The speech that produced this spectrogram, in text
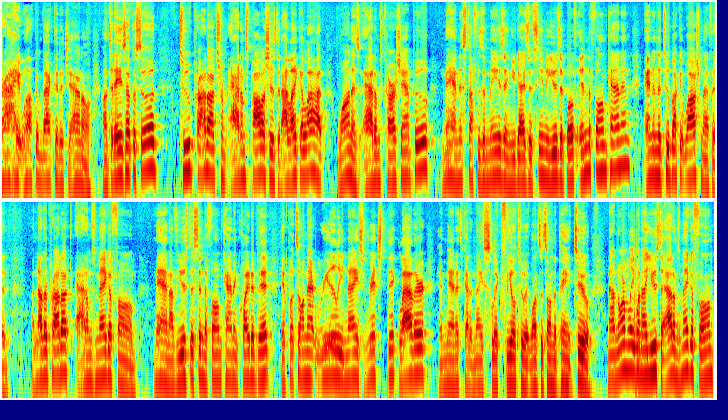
right, welcome back to the channel. On today's episode, two products from Adams Polishes that I like a lot. One is Adams Car Shampoo. Man, this stuff is amazing. You guys have seen me use it both in the foam cannon and in the two bucket wash method. Another product, Adams Mega Foam. Man, I've used this in the foam cannon quite a bit. It puts on that really nice, rich, thick lather, and man, it's got a nice slick feel to it once it's on the paint too. Now, normally when I use the Adams Mega Foam,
